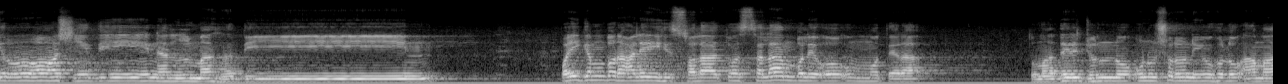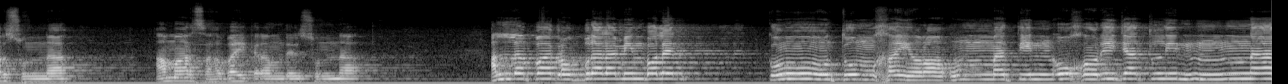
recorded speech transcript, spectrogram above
الراشدين المهديين পয়গম্বর আলাইহি সালাম বলে ও উম্মতেরা তোমাদের জন্য অনুসরণীয় হলো আমার সুন্নাহ আমার সাহাবাই কারামদের সুন্নাহ আল্লাহ পাক রব্বুল আলামিন বলেন, কুনতুম খায়রা উম্মাতিন উখরিজাত লিন-নাস,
